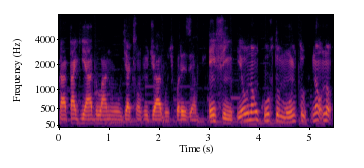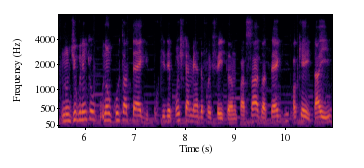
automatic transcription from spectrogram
tá tagueado lá no Jacksonville Jaguars, por exemplo. Enfim, eu não curto muito, não, não, não digo nem que eu não curto a tag, porque depois que a merda foi feita ano passado, a tag, ok, tá aí,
